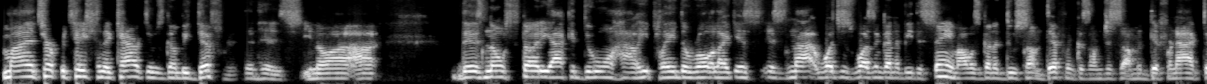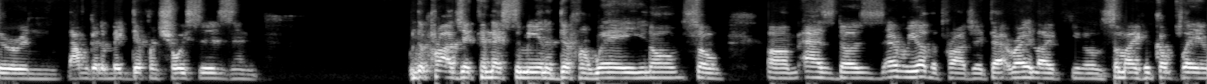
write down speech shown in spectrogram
my interpretation of the character was gonna be different than his. You know, I, I there's no study I could do on how he played the role. Like it's it's not what just wasn't gonna be the same. I was gonna do something different because I'm just I'm a different actor and I'm gonna make different choices and the project connects to me in a different way, you know. So um, as does every other project that right, like you know, somebody could come play.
